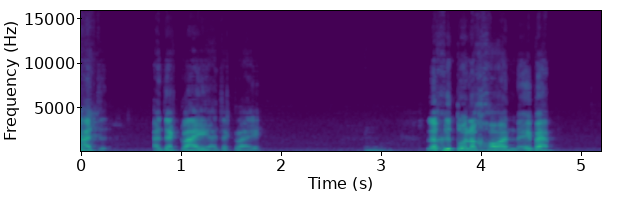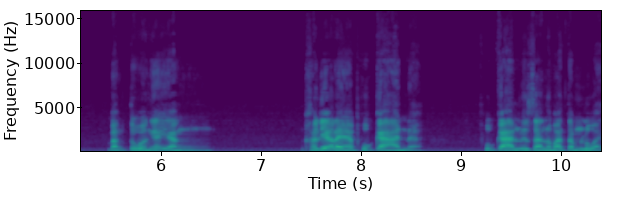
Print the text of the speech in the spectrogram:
อาจจะอาจจะไกลอาจจะไกลอืม แล้วคือตัวละครไอ้แบบ บางตัวเงี้ยอย่างเขาเรียกอะไรนะผู้การเหรอผู้การหรือสารวัตรตำรวจ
